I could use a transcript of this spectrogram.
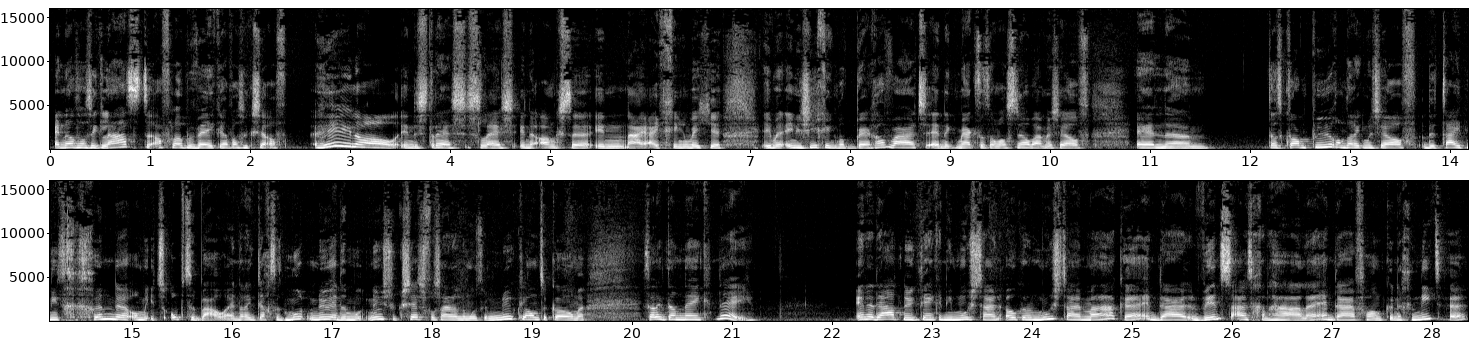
En dat was ik laatst, de afgelopen weken, was ik zelf helemaal in de stress slash in de angsten. In, nou ja, ik ging een beetje, in mijn energie ging wat bergafwaarts. En ik merkte het dan wel snel bij mezelf. En... Um, dat kwam puur omdat ik mezelf de tijd niet gunde om iets op te bouwen. En dat ik dacht, het moet nu en het moet nu succesvol zijn en er moeten nu klanten komen. Dat ik dan denk, nee. Inderdaad, nu ik denk aan die moestuin, ook een moestuin maken en daar winst uit gaan halen en daarvan kunnen genieten,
